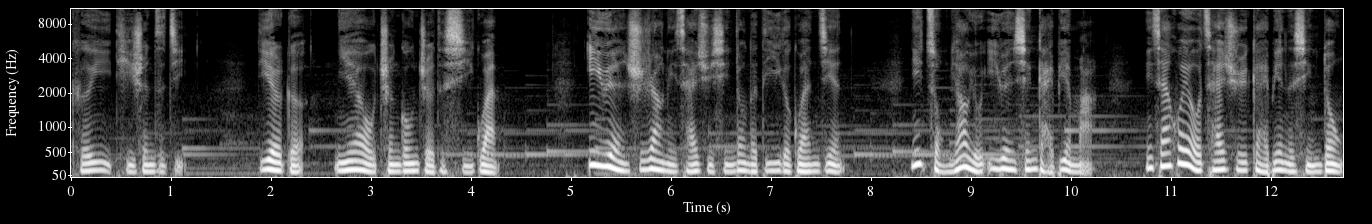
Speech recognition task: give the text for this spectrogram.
可以提升自己。第二个，你要有成功者的习惯，意愿是让你采取行动的第一个关键。你总要有意愿先改变嘛，你才会有采取改变的行动。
